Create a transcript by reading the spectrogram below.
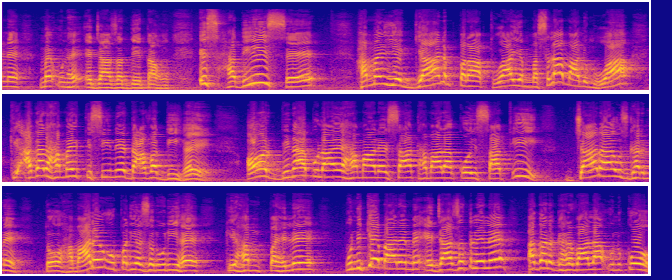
ने, मैं उन्हें इजाज़त देता हूँ। इस हदीस से हमें यह ज्ञान प्राप्त हुआ यह मसला मालूम हुआ कि अगर हमें किसी ने दावत दी है और बिना बुलाए हमारे साथ हमारा कोई साथी जा रहा है उस घर में तो हमारे ऊपर यह ज़रूरी है कि हम पहले उनके बारे में इजाज़त ले लें अगर घर वाला उनको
